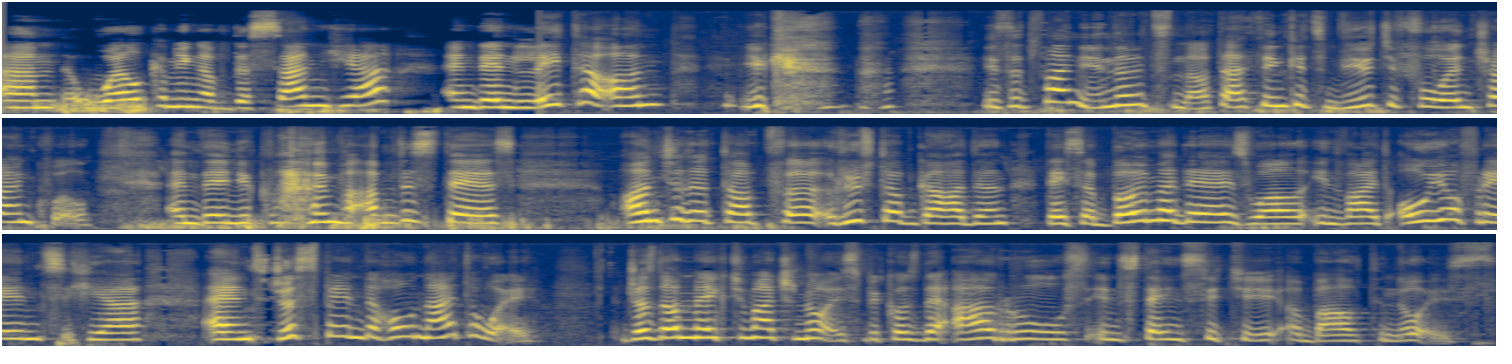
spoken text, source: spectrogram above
um, welcoming of the sun here. And then later on, you can. Is it funny? No, it's not. I think it's beautiful and tranquil. And then you climb up the stairs onto the top uh, rooftop garden. There's a boma there as well. Invite all your friends here and just spend the whole night away. Just don't make too much noise because there are rules in Steyn City about noise.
